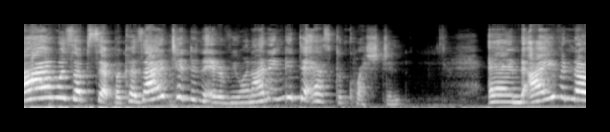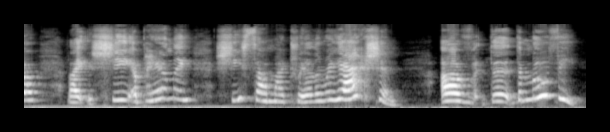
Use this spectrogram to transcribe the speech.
I was upset because I attended an interview and I didn't get to ask a question. And I even know, like, she apparently she saw my trailer reaction of the the movie,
